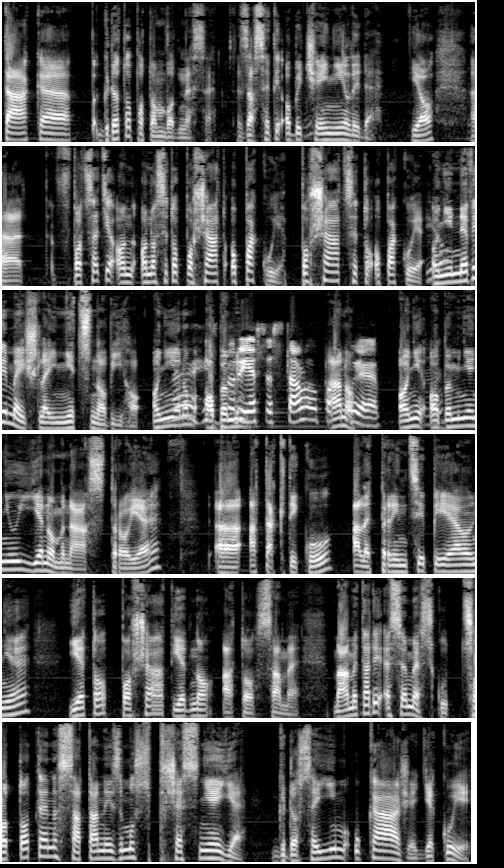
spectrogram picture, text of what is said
tak uh, kdo to potom odnese? Zase ty obyčejní lidé. Jo? Uh, v podstatě on, ono se to pořád opakuje. Pořád se to opakuje. Jo. Oni nevymýšlejí nic nového. Oni ne, jenom obmě... se stále opakuje. Ano, oni hmm. obměňují jenom nástroje uh, a taktiku ale principiálně je to pořád jedno a to samé. Máme tady sms -ku. Co to ten satanismus přesně je? Kdo se jim ukáže? Děkuji.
